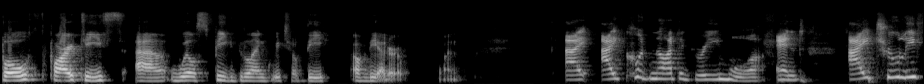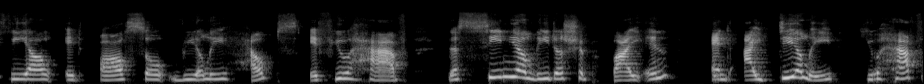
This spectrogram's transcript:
both parties uh, will speak the language of the of the other one. I i could not agree more. And i truly feel it also really helps if you have the senior leadership buy in, and ideally, you have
